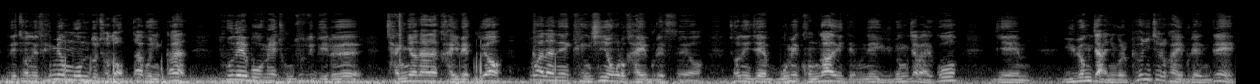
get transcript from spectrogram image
근데 저는 생명보험도 저도 없다 보니까 손해보험에 종수습비를 작년 하나 가입했고요. 또 하나는 갱신형으로 가입을 했어요. 저는 이제 몸이 건강하기 때문에 유병자 말고 이제 유병자 아닌 걸 표준체로 가입을 했는데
